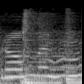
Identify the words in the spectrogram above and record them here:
ព្រមមិន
